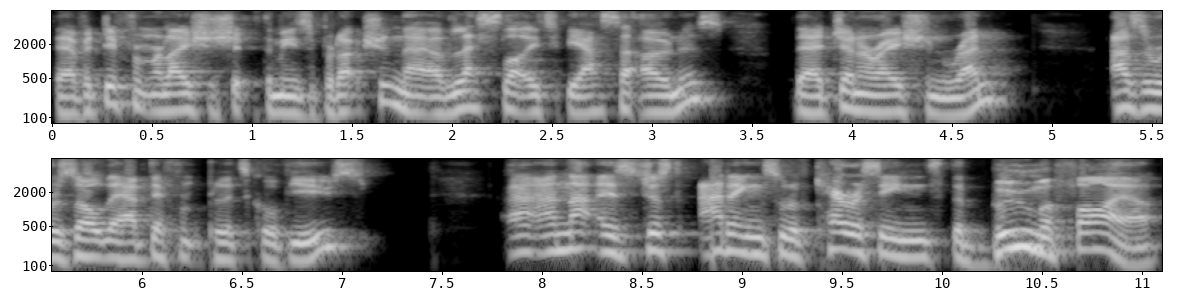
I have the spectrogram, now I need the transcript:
They have a different relationship to the means of production. They are less likely to be asset owners. They're generation rent. As a result, they have different political views. And that is just adding sort of kerosene to the boomer fire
